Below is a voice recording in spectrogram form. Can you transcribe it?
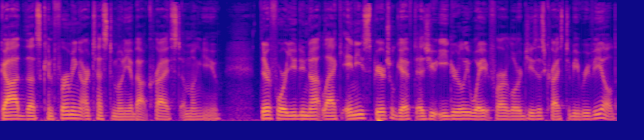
God thus confirming our testimony about Christ among you. Therefore, you do not lack any spiritual gift as you eagerly wait for our Lord Jesus Christ to be revealed.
